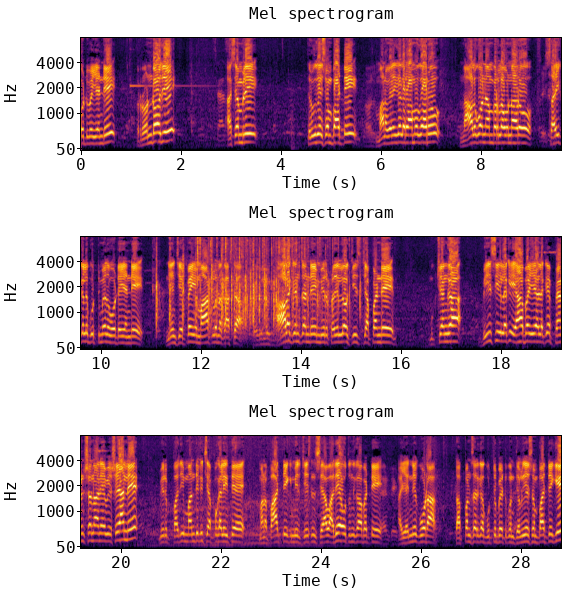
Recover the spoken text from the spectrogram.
ఓటు వేయండి. రెండోది అసెంబ్లీ తెలుగుదేశం పార్టీ. మన వెలిగళ్ళ రాము గారు నాలుగో నంబర్లో ఉన్నారు. సైకిల్ గుర్తు మీద ఓటేయండి నేను చెప్పే ఈ మాటలను కాస్త ఆలకించండి. మీరు ప్రజల్లో తీసి చెప్పండి. ముఖ్యంగా బీసీలకి యాభై ఏళ్ళకే పెన్షన్ అనే విషయాన్ని మీరు పది మందికి చెప్పగలిగితే మన పార్టీకి మీరు చేసిన సేవ అదే అవుతుంది కాబట్టి అవన్నీ కూడా తప్పనిసరిగా గుర్తుపెట్టుకుని తెలుగుదేశం పార్టీకి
